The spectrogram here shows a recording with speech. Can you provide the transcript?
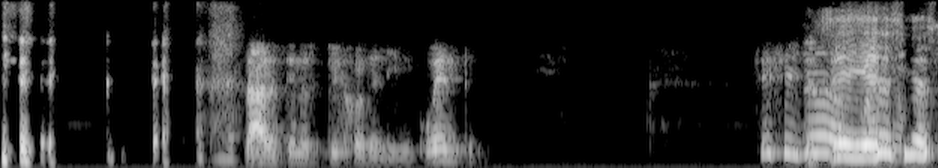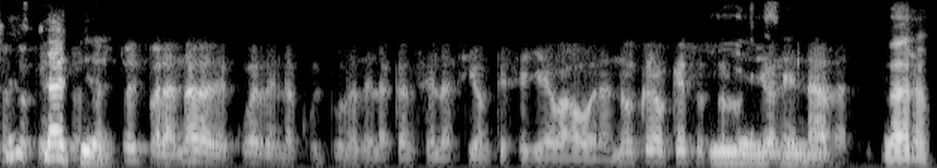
Claro, tienes tu hijo delincuente. Sí, sí, yo, Sí, eso ejemplo, es- eso es es lo que digo. sátira. No estoy para nada de acuerdo en la cultura de la cancelación que se lleva ahora. No creo que eso solucione sí. nada. Claro.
